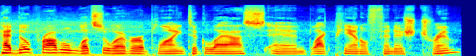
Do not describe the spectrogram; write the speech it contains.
Had no problem whatsoever applying to glass and black piano finish trim.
